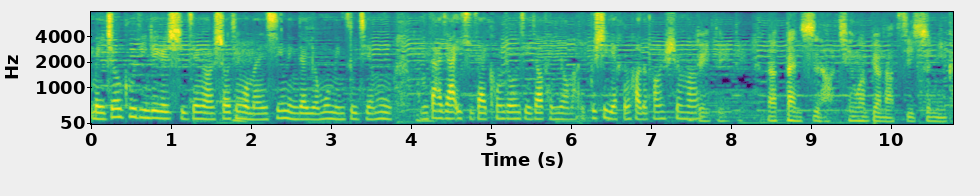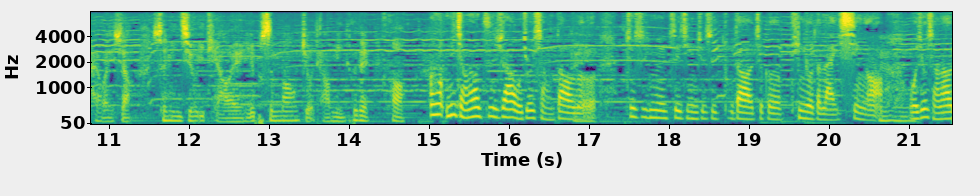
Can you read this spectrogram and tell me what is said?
每周固定这个时间哦，收听我们心灵的游牧民族节目，我们大家一起在空中结交朋友嘛，不是也很好的方式吗？对对对。那但是哈，千万不要拿自己生命开玩笑，生命只有一条哎，也不是猫九条命，对不对？哦，嗯，你讲到自杀，我就想到了，就是因为最近就是读到这个听友的来信哦，嗯嗯我就想到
